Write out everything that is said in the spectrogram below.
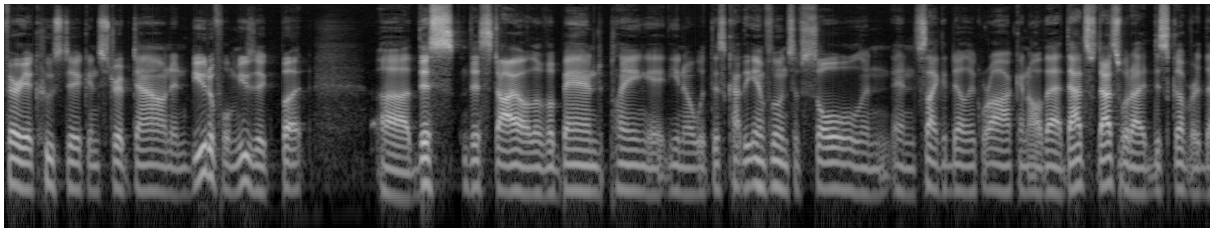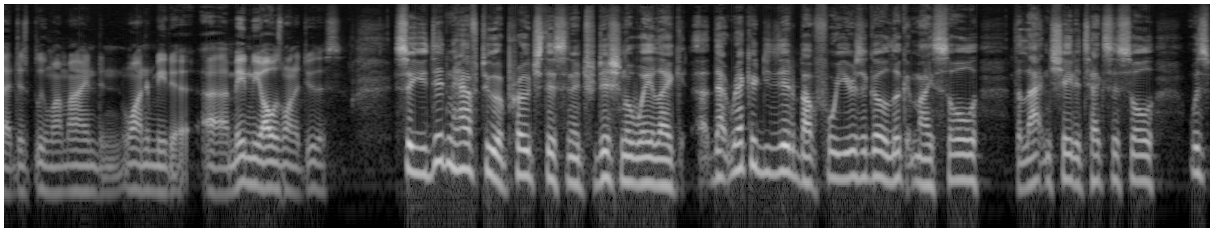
very acoustic and stripped down and beautiful music but uh, this this style of a band playing it, you know, with this kind of the influence of soul and, and psychedelic rock and all that. That's that's what I discovered that just blew my mind and wanted me to uh, made me always want to do this. So you didn't have to approach this in a traditional way, like uh, that record you did about four years ago. Look at my soul, the Latin shade of Texas soul was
